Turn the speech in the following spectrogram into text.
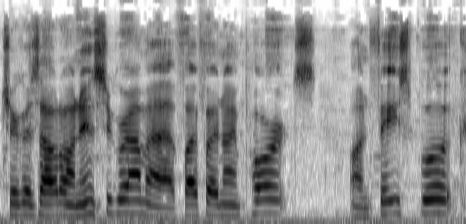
check us out on Instagram at 559 Parts on Facebook.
